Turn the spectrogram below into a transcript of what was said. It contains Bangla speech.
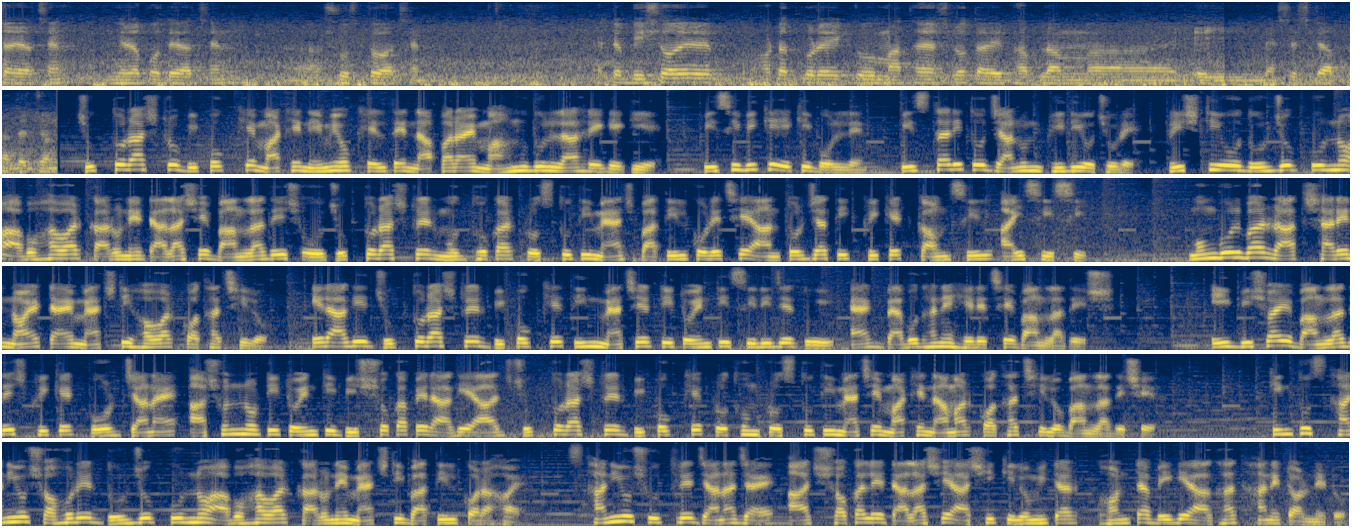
বাসায় আছেন, নিরাপদে আছেন সুস্থ আছেন। একটা বিষয়ে হঠাৎ করে একটু মাথায় আসলো, তাই ভাবলাম এই মেসেজটা আপনাদের জন্য। যুক্তরাষ্ট্র বিপক্ষে মাঠে নেমেও খেলতে না পারায় মাহমুদুল্লাহ রেগে গিয়ে পিসিবিকে একই বললেন, বিস্তারিত জানুন ভিডিও জুড়ে। বৃষ্টি ও দুর্যোগপূর্ণ আবহাওয়ার কারণে ডালাসে বাংলাদেশ ও যুক্তরাষ্ট্রের মধ্যকার প্রস্তুতি ম্যাচ বাতিল করেছে আন্তর্জাতিক ক্রিকেট কাউন্সিল আইসিসি। মঙ্গলবার রাত সাড়ে নয়টায় ম্যাচটি হওয়ার কথা ছিল। এর আগে যুক্তরাষ্ট্রের বিপক্ষে তিন ম্যাচের টি টোয়েন্টি সিরিজে দুই এক ব্যবধানে হেরেছে বাংলাদেশ। এই বিষয়ে বাংলাদেশ ক্রিকেট বোর্ড জানায়, আসন্ন টি টোয়েন্টি বিশ্বকাপের আগে আজ যুক্তরাষ্ট্রের বিপক্ষে প্রথম প্রস্তুতি ম্যাচে মাঠে নামার কথা ছিল বাংলাদেশের। কিন্তু স্থানীয় শহরের দুর্যোগপূর্ণ আবহাওয়ার কারণে ম্যাচটি বাতিল করা হয়। স্থানীয় সূত্রে জানা যায়, আজ সকালে ডালাসে আশি কিলোমিটার ঘণ্টা বেগে আঘাত হানে টর্নেডো।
